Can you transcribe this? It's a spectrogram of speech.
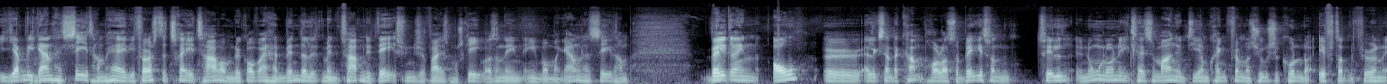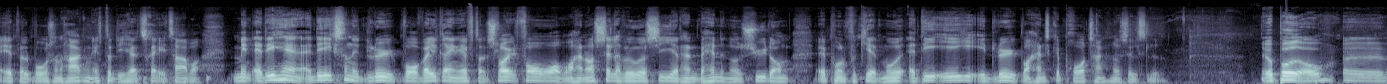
Jeg vil gerne have set ham her i de første tre etaper, men det kan godt være, at han venter lidt, men etappen i dag, synes jeg faktisk måske var sådan en, en hvor man gerne vil have set ham. Valgren og øh, Alexander Kamp holder sig begge sådan til øh, nogenlunde i klassementet. De er omkring 25 sekunder efter den førende Edvald Borsen Hagen efter de her tre etaper. Men er det her er det ikke sådan et løb, hvor Valgren efter et sløjt forår, hvor han også selv har været ude at sige, at han behandlede noget sygdom øh, på en forkert måde, er det ikke et løb, hvor han skal prøve at tanke noget selvtillid? Jo, både og. Øh,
